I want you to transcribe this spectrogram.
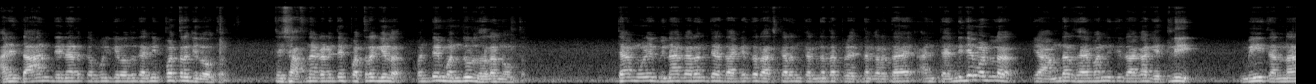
आणि दान देण्याचं कबूल केलं होतं त्यांनी पत्र दिलं होतं. ते शासनाकडे ते पत्र गेलं पण ते मंजूर झालं नव्हतं. त्यामुळे विनाकारण त्या जागेचं राजकारण करण्याचा प्रयत्न करत आहे. आणि त्यांनी जे म्हटलं की आमदार साहेबांनी ती जागा घेतली मी त्यांना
